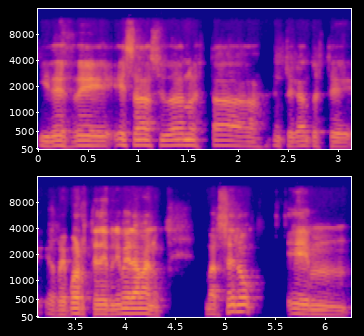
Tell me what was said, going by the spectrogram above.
y desde esa ciudad nos está entregando este reporte de primera mano. Marcelo, em,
